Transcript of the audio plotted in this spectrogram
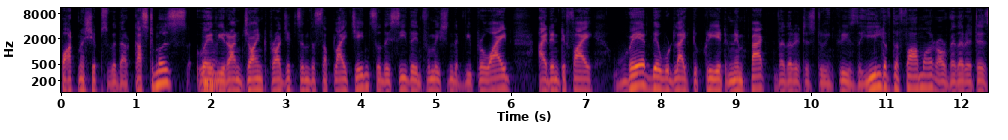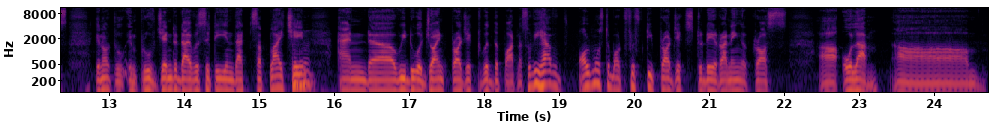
partnerships with our customers where we run joint projects in the supply chain. So they see the information that we provide, identify where they would like to create an impact, whether it is to increase the yield of the farmer or whether it is, you know, to improve gender diversity in that supply chain. And uh, we do a joint project with the partner. So we have almost about 50 projects today running across uh, Olam um,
